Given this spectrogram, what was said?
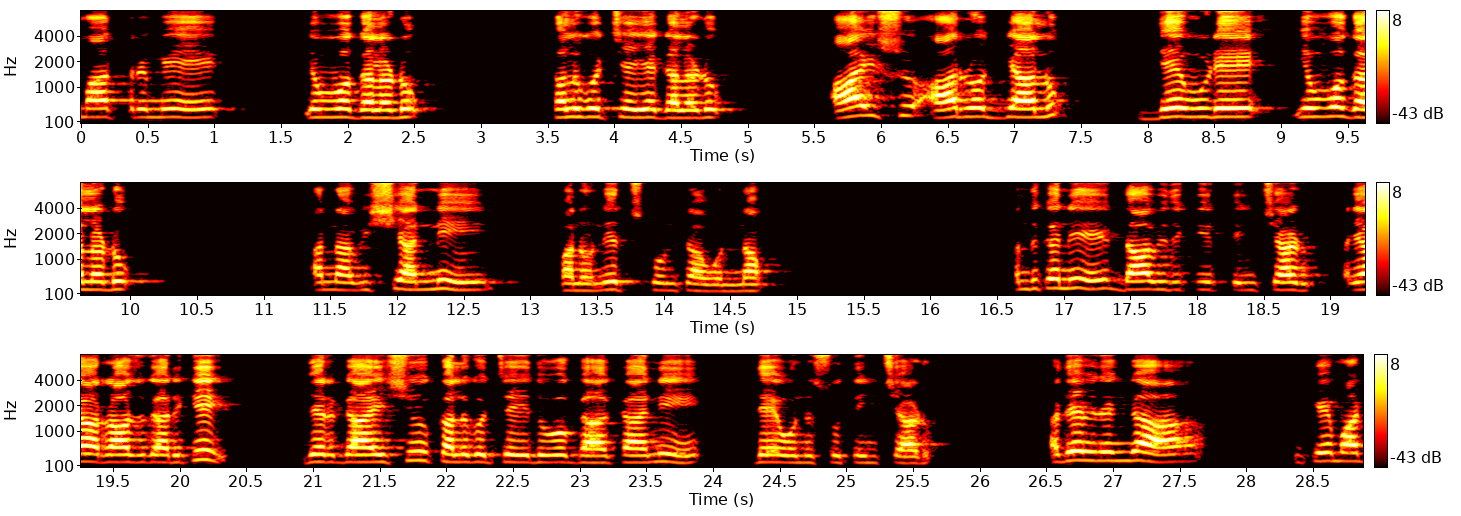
మాత్రమే ఇవ్వగలడు కలుగు చేయగలడు. ఆయుష్ ఆరోగ్యాలు దేవుడే ఇవ్వగలడు అన్న విషయాన్ని మనం నేర్చుకుంటా ఉన్నాం. అందుకని దావిది కీర్తించాడు. అయా రాజుగారికి దీర్ఘాయుషు కలుగు చేదువుగా కానీ దేవుణ్ణి స్తుతించాడు. అదేవిధంగా ఇంకేమాట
